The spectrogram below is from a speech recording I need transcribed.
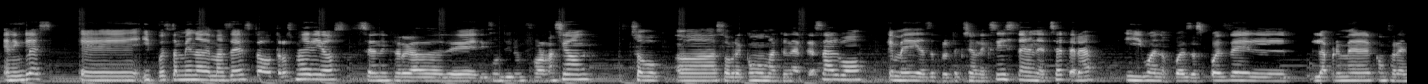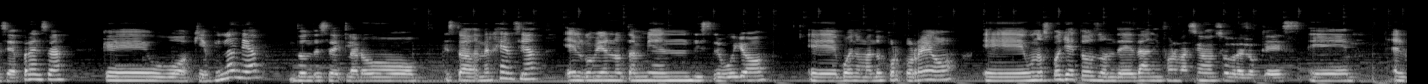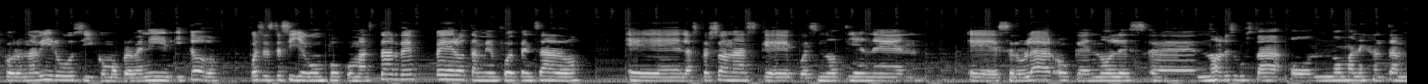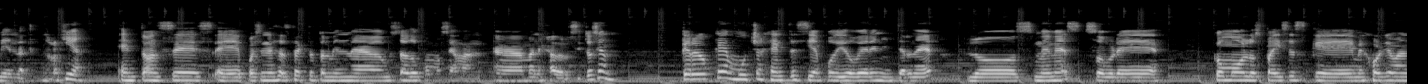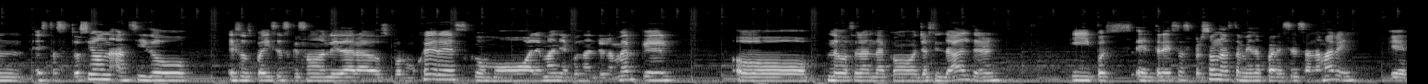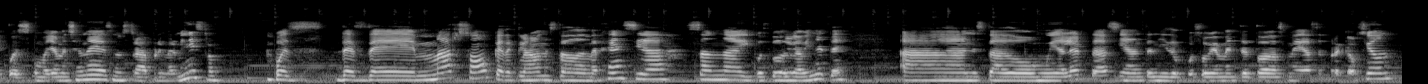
en, inglés. Eh, y pues también además de esto, otros medios se han encargado de difundir información sobre, ah, sobre cómo mantenerte a salvo, qué medidas de protección existen, etcétera y bueno, pues después de la primera conferencia de prensa que hubo aquí en Finlandia, donde se declaró estado de emergencia, el gobierno también distribuyó, eh, bueno, mandó por correo eh, unos folletos donde dan información sobre lo que es eh, el coronavirus y cómo prevenir y todo. Pues este sí llegó un poco más tarde, pero también fue pensado eh, las personas que pues no tienen eh, celular o que no les, eh, no les gusta o no manejan tan bien la tecnología. Entonces, pues en ese aspecto también me ha gustado cómo se ha, manejado la situación. Creo que mucha gente sí ha podido ver en internet los memes sobre cómo los países que mejor llevan esta situación han sido esos países que son liderados por mujeres, como Alemania con Angela Merkel o Nueva Zelanda con Jacinda Ardern. Y pues entre esas personas también aparece Sanna Marin, que pues como ya mencioné es nuestra primer ministro. Pues desde marzo que declararon estado de emergencia, Sanna y pues todo el gabinete han estado muy alertas y han tenido pues obviamente todas las medidas de precaución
